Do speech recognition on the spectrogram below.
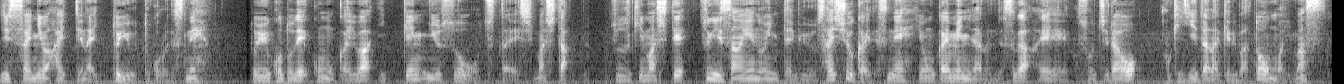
実際には入ってないというところですね。ということで、今回は一件ニュースをお伝えしました。続きまして、杉さんへのインタビュー最終回ですね。4回目になるんですが、えー、そちらをお聞きいただければと思います。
